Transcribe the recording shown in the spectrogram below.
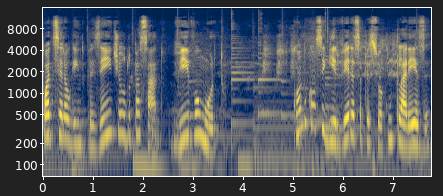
Pode ser alguém do presente ou do passado, vivo ou morto. Quando conseguir ver essa pessoa com clareza,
